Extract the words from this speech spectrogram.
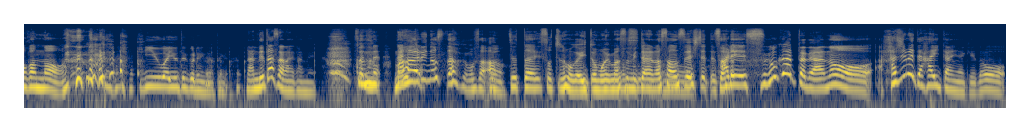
あかんな。理由は言うてくれへんかったけど。なんで出さなあかんねん。その周りのスタッフもさ、うん。あ絶対そっちの方がいいと思いますみたいな賛成しててさ。あれすごかったであの初めて履いたんやけど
